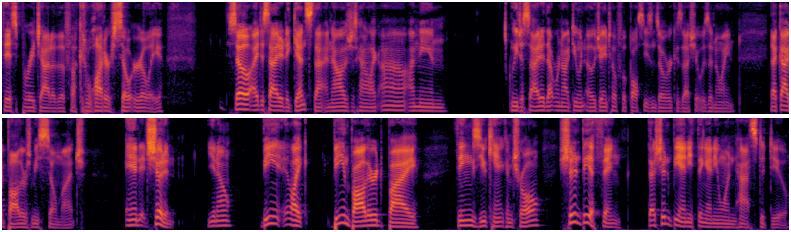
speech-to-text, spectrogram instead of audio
this bridge out of the fucking water so early. So I decided against that, and now I was just kind of like, oh, I mean, we decided that we're not doing OJ until football season's over because that shit was annoying. That guy bothers me so much, and it shouldn't. You know, being like being bothered by things you can't control shouldn't be a thing. That shouldn't be anything anyone has to do.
